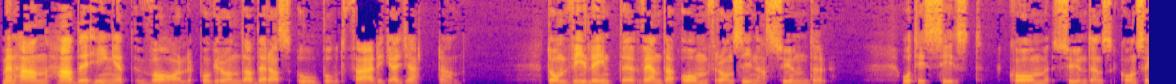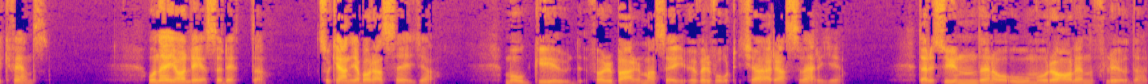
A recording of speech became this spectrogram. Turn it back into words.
Men han hade inget val på grund av deras obotfärdiga hjärtan. De ville inte vända om från sina synder. Och till sist kom syndens konsekvens. Och när jag läser detta så kan jag bara säga, må Gud förbarma sig över vårt kära Sverige, där synden och omoralen flödar,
